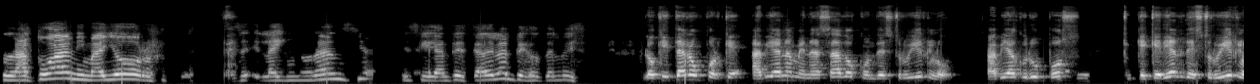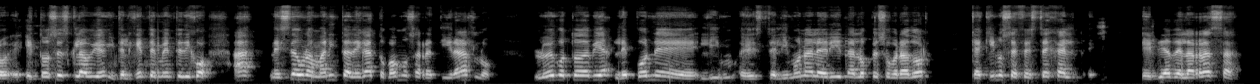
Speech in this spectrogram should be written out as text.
Tlatuani mayor. La ignorancia es gigantesca. Adelante, José Luis. Lo quitaron porque habían amenazado con destruirlo. Había grupos que- que querían destruirlo. Entonces Claudia inteligentemente dijo, ah, necesita una manita de gato, vamos a retirarlo. Luego todavía le pone lim- este, limón a la herida a López Obrador, que aquí no se festeja el, el Día de la Raza.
